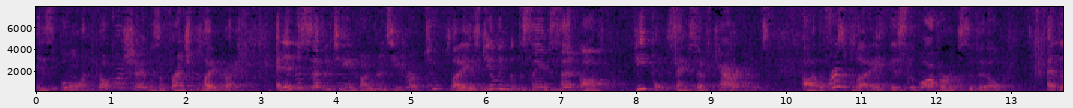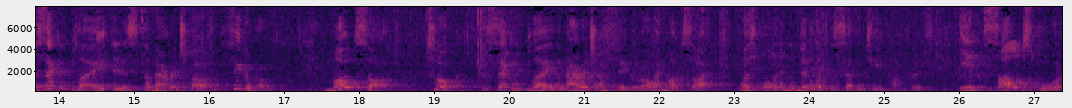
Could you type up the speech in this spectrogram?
is born. Beaumarchais was a French playwright. And in the 1700s, he wrote two plays dealing with the same set of people, same set of characters. Uh, the first play is The Barber of Seville, and the second play is The Marriage of Figaro. Mozart took the second play, The Marriage of Figaro, and Mozart was born in the middle of the 1700s in Salzburg,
